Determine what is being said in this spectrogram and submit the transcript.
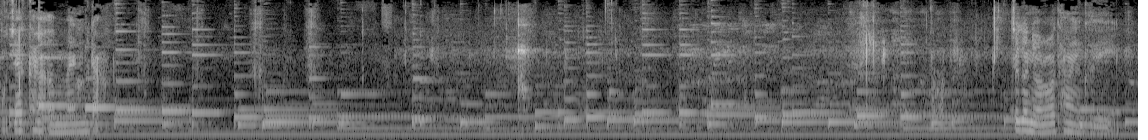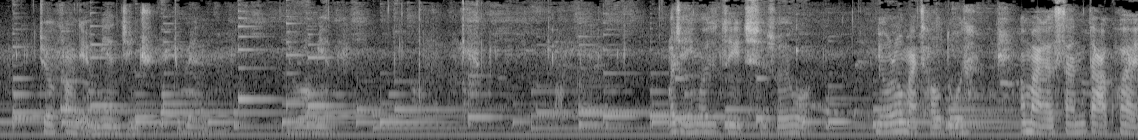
我在看 Amanda。这个牛肉汤也可以，就放点面进去，就变牛肉面。而且因为是自己吃，所以我牛肉买超多的，我买了三大块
